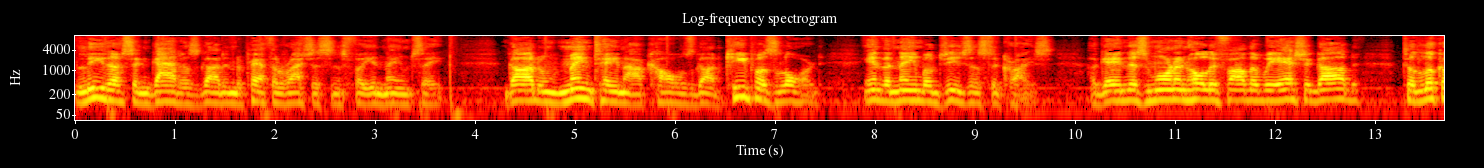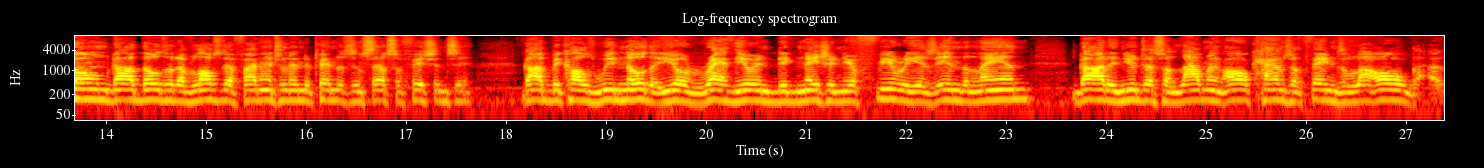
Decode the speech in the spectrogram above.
Lead us and guide us, God, in the path of righteousness for your name's sake. God, maintain our cause, God. Keep us, Lord, in the name of Jesus the Christ. Again, this morning, Holy Father, we ask you, God, to look on, God, those that have lost their financial independence and self sufficiency. God, because we know that your wrath, your indignation, your fury is in the land. God, and you're just allowing all kinds of things, allow all uh,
